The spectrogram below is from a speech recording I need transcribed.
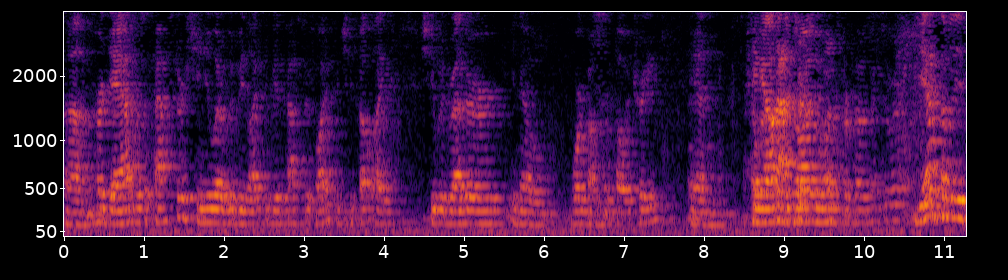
Um, her dad was a pastor. She knew what it would be like to be a pastor's wife, and she felt like she would rather, you know, work on her poetry and So hang out in the pastors drawing the ones proposing to her? Yeah, some of these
